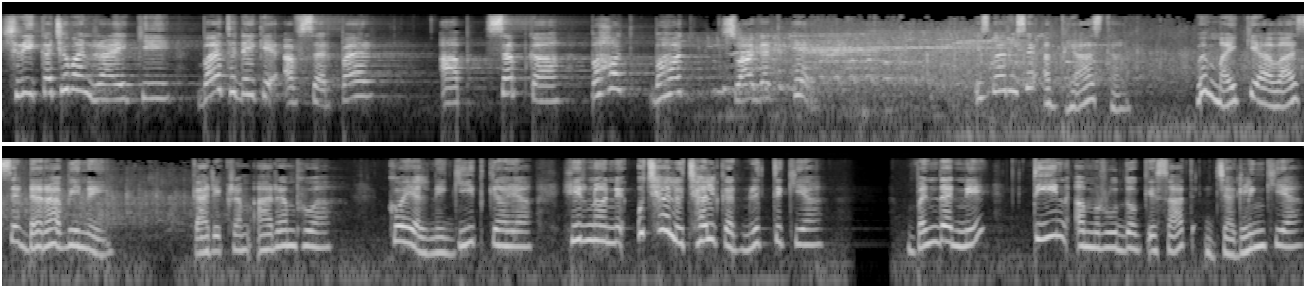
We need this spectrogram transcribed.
श्री कछुवन राय की बर्थडे के अवसर पर आप सबका बहुत बहुत स्वागत है। इस बार उसे अभ्यास था। वह माइक की आवाज़ से डरा भी नहीं। कार्यक्रम आरंभ हुआ। कोयल ने गीत गाया, हिरनों ने उछल उछल कर नृत्य किया। बंदर ने तीन अमरूदों के साथ जगलिंग किया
